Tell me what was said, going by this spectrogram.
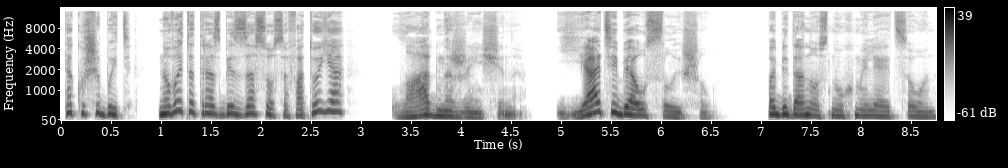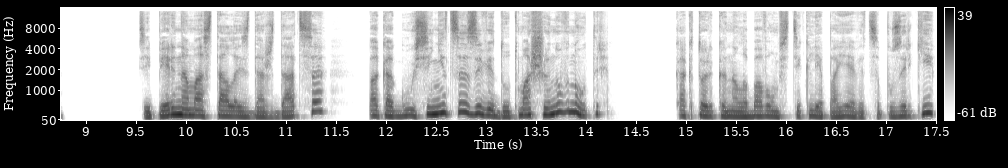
Так уж и быть, но в этот раз без засосов, а то я «Ладно, женщина, я тебя услышал», — победоносно ухмыляется он. «Теперь нам осталось дождаться, пока гусеницы заведут машину внутрь. Как только на лобовом стекле появятся пузырьки,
